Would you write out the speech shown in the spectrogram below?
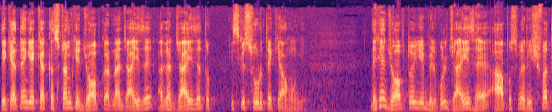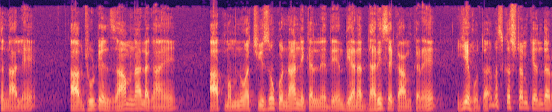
یہ کہتے ہیں کہ کیا کسٹم کی جاب کرنا جائز ہے؟ اگر جائز ہے تو اس کی صورتیں کیا ہوں گی؟ دیکھیں جاب تو یہ بالکل جائز ہے۔ آپ اس میں رشوت نہ لیں، آپ جھوٹے الزام نہ لگائیں، آپ ممنوع چیزوں کو نہ نکلنے دیں دیانت داری سے کام کریں، یہ ہوتا ہے بس کسٹم کے اندر۔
